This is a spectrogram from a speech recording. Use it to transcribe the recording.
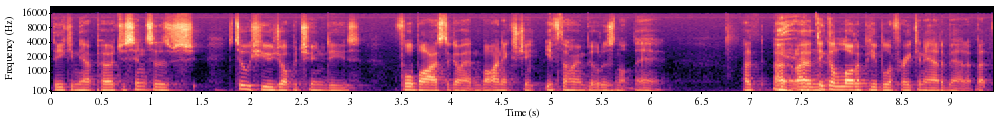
that you can now purchase in. So there's still huge opportunities for buyers to go out and buy next year if the home builder's not there. I, Yeah, I, I think a lot of people are freaking out about it, but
